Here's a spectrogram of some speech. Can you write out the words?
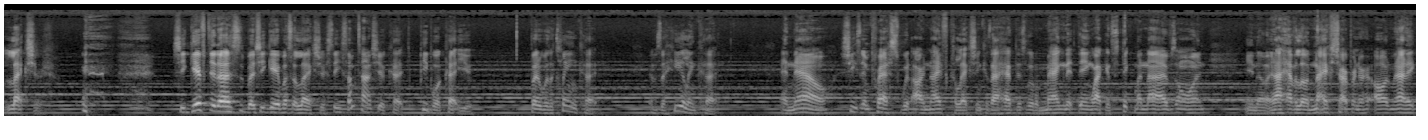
lecture. she gifted us, but she gave us a lecture. See, sometimes she'll cut, people will cut you, but it was a clean cut, it was a healing cut. And now she's impressed with our knife collection because I have this little magnet thing where I can stick my knives on, you know, and I have a little knife sharpener automatic,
